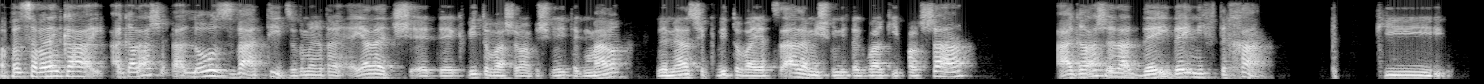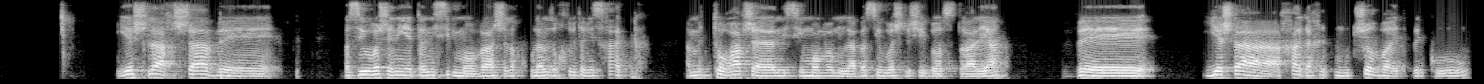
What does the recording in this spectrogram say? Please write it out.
אבל סבלנקה, הגרלה שלה לא זוועתית, זאת אומרת, היה לה את, את אה, קוויטובה שם בשמינית הגמר, ומאז שקוויטובה יצאה לה משמינית הגמר כי היא פרשה, ההגרלה שלה די די נפתחה. כי יש לה עכשיו, בסיבוב השני את הניסימובה, שאנחנו כולם זוכרים את המשחק המטורף שהיה ניסימובה מולה בסיבוב השלישי באוסטרליה, ויש לה אחר כך את מוצ'ובה, את בגור,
